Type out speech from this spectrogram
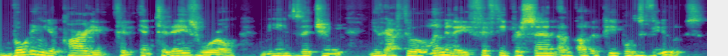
voting your party to, in today's world means that you you have to eliminate 50% of other people's views.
